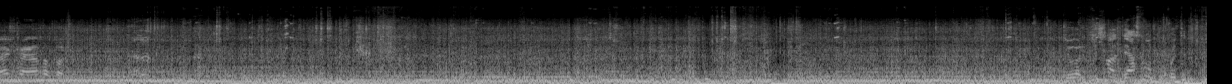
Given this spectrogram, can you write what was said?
Е крайната път. Ти въртиш надясно по пътя.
